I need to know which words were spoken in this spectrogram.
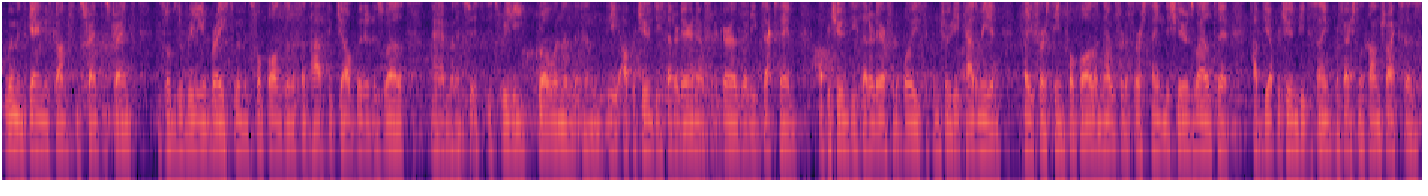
the women's game has gone from strength to strength. The clubs have really embraced women's football and done a fantastic job with it as well. Um, and it's, it's, it's really growing, and, and the opportunities that are there now for the girls are the exact same opportunities that are there for the boys to come through the academy and play first team football. And now for the first time this year as well to have the opportunity to sign professional contracts as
